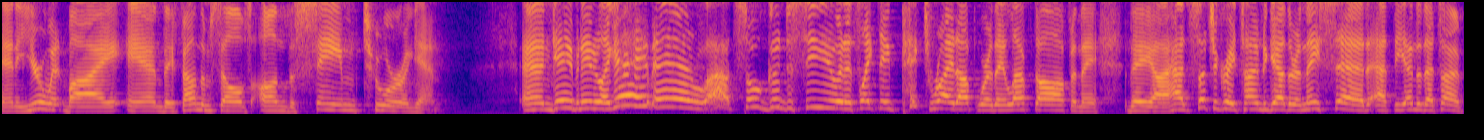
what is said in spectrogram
And a year went by and they found themselves on the same tour again. And Gabe and Andy are like, hey man, wow, it's so good to see you. And it's like they picked right up where they left off and they, they uh, had such a great time together. And they said at the end of that time,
